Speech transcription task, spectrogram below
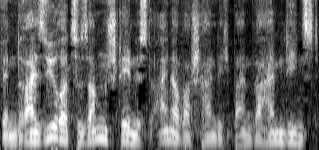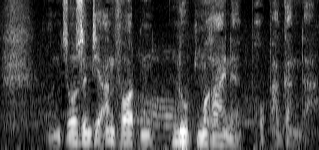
Wenn drei Syrer zusammenstehen, ist einer wahrscheinlich beim Geheimdienst. Und so sind die Antworten lupenreine Propaganda.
